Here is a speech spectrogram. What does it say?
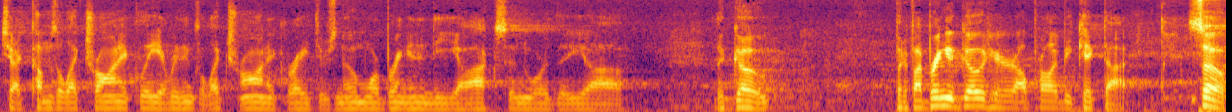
check comes electronically. Everything's electronic, right? There's no more bringing in the oxen or the, uh, the goat. But if I bring a goat here, I'll probably be kicked out. So,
